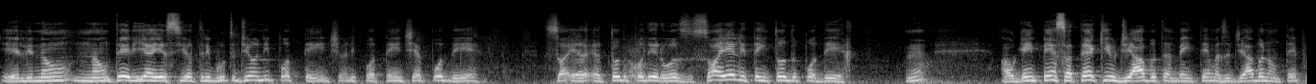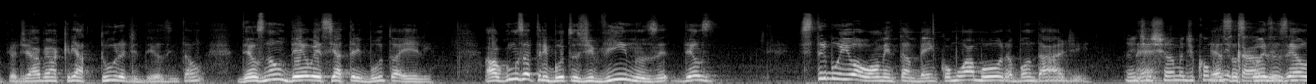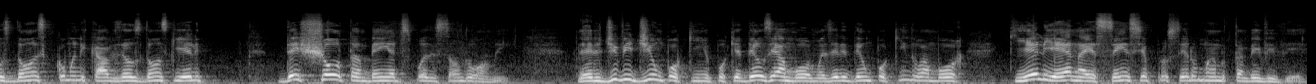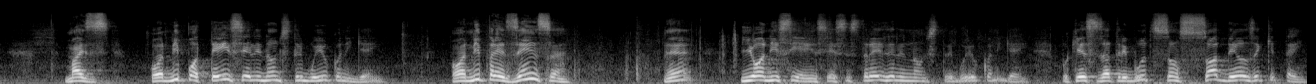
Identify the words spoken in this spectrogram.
ele não, não teria esse atributo de onipotente. Onipotente é poder, só, é, é todo poderoso, só ele tem todo o poder. Né? Alguém pensa até que o diabo também tem, mas o diabo não tem, porque o diabo é uma criatura de Deus. Então, Deus não deu esse atributo a ele. Alguns atributos divinos, Deus distribuiu ao homem também, como o amor, a bondade. A gente né? chama de comunicáveis. Essas coisas é os dons comunicáveis, é os dons que ele deixou também à disposição do homem. Ele dividiu um pouquinho, porque Deus é amor, mas ele deu um pouquinho do amor que ele é na essência para o ser humano também viver. Mas onipotência ele não distribuiu com ninguém. Onipresença né, e onisciência, esses três ele não distribuiu com ninguém. Porque esses atributos são só Deus é que tem.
